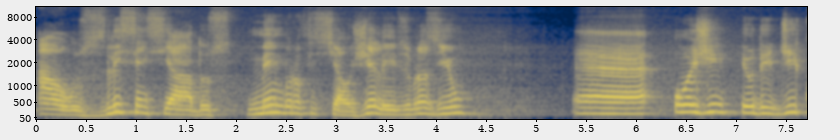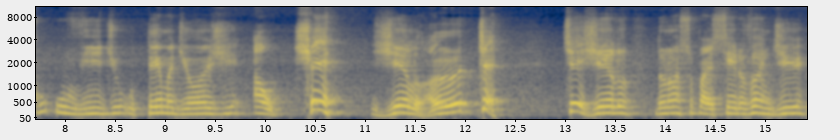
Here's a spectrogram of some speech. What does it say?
aos licenciados, membro oficial Geleiros Brasil é, hoje eu dedico o vídeo, o tema de hoje, ao Che Gelo, Che, che Gelo, do nosso parceiro Vandir,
